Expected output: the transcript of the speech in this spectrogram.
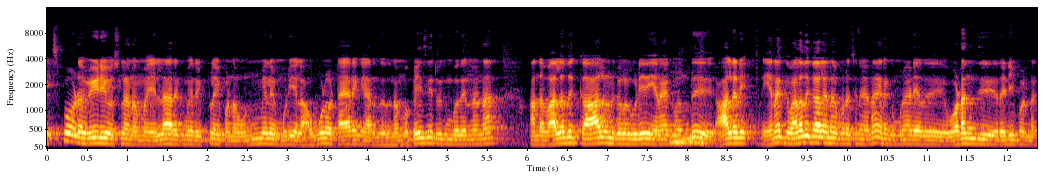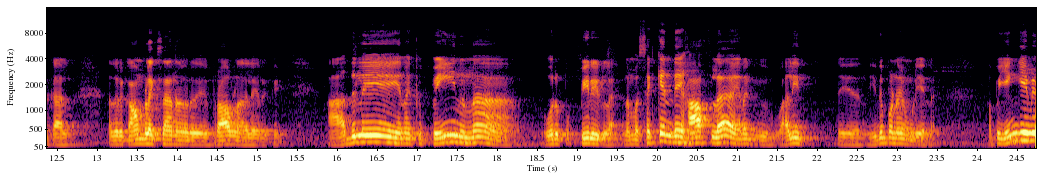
எக்ஸ்போட வீடியோஸ்லாம் நம்ம எல்லாருக்குமே ரிப்ளை பண்ண உண்மையிலே முடியலை. அவ்வளோ டயரிங்காக இருந்தது. நம்ம பேசிகிட்டு இருக்கும்போது என்னன்னா அந்த வலது கால்னு சொல்லக்கூடியது எனக்கு வந்து ஆல்ரெடி எனக்கு வலது கால் என்ன பிரச்சனைனா எனக்கு முன்னாடி அது உடஞ்சி ரெடி பண்ண கால். அது ஒரு காம்ப்ளெக்ஸான ஒரு ப்ராப்ளம் அதில் இருக்குது அதுலேயே எனக்கு பெயின்னா ஒரு பீரியடில் நம்ம செகண்ட் டே ஹாஃபில் எனக்கு வலி இது பண்ணவே முடியலை. அப்போ எங்கேயுமே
